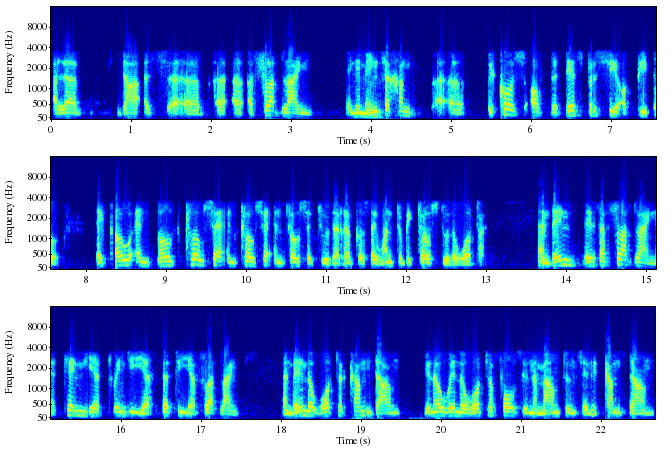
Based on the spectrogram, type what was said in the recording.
hulle, daar is 'n uh, 'n floodline en die mense gaan uh, because of the desperation of people, they go and build closer and closer and closer to the river because they want to be close to the water. And then there's a floodline, a 10 year, 20 year, 30 year floodline. And then the water comes down. You know, when the water falls in the mountains and it comes down.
